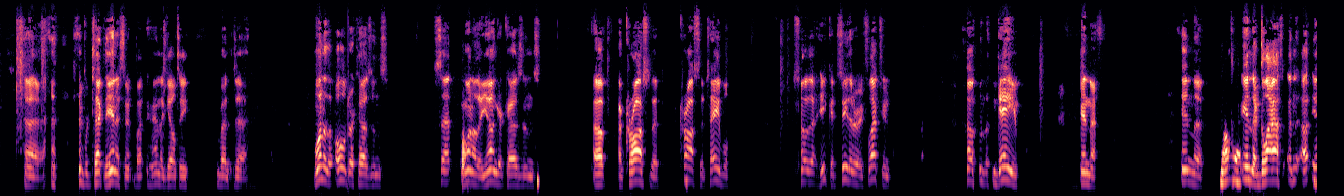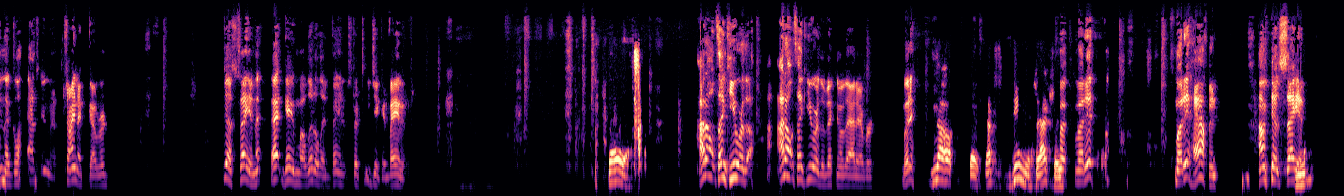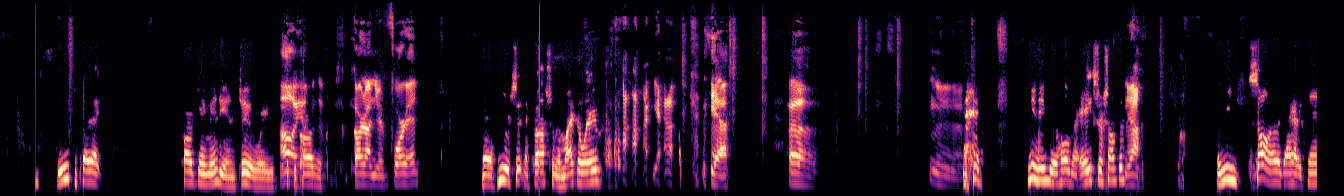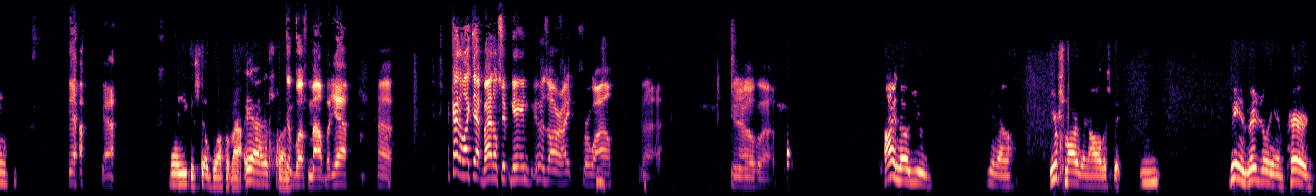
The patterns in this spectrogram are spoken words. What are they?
uh, protect the innocent, but and the guilty, but uh, one of the older cousins set one of the younger cousins up across the across the table so that he could see the reflection of the game in the in the in the glass in the, uh, in the glass in the china cupboard just saying that that gave him a little advantage strategic advantage Oh yeah. I don't think you were the I don't think you were the victim of that ever. But it, No, but that's genius actually. but but it but it happened. I'm just saying. We used to play that card game Indian too, where you Oh put the yeah, card the card on your forehead. and if you were sitting across from the microwave, yeah, yeah. Uh, uh, you knew you were holding an ace or something, yeah, and you saw the other guy had a king, yeah, yeah. and you could still bluff him out. Yeah, that's fun. Could buff them out, but yeah. Uh, I kind of like that battleship game. It was all right for a while. Uh, you know, uh, I know you, you know, you're smarter than all of us, but being visually impaired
